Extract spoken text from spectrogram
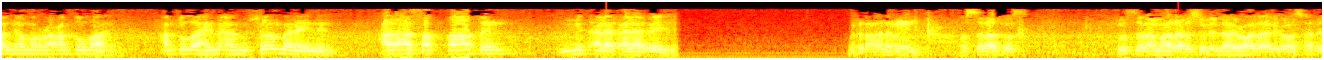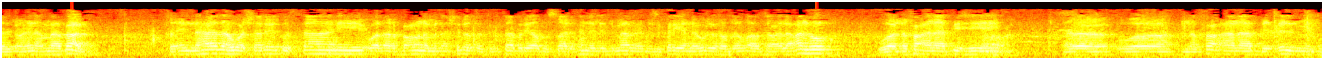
lam yamura cabdullaahi cabdullaahi ma aanu soo maraynin calىa saqaaطin mid alaab alaabeeya العaalamiin والصلاaة والسلام عlى رsuuل الlahi وعlى آliه وأصحaaبه أجمعين أmا bعd فإن hذا هو الشhريط الثاني والأربعون من أشhرطة كتاب رياض الصالحين للإمام أبي زكريا النووي رضي الله تعالى عنه ونفعنا به ونفعنا بعلمه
